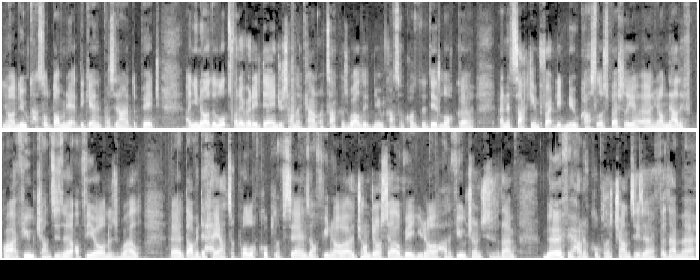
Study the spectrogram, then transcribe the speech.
you know, Newcastle dominated the game, pressing out the pitch, and you know they looked very, very dangerous on the counter attack as well. Did Newcastle because they did look uh, an attacking threat. Did Newcastle, especially early on, they had quite a few chances uh, of their own as well. Uh, David De Gea had to pull a couple of saves off. You know, uh, Jonjo Shelvey, you know, had a few chances for them. Murphy had a couple of chances uh, for them uh,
